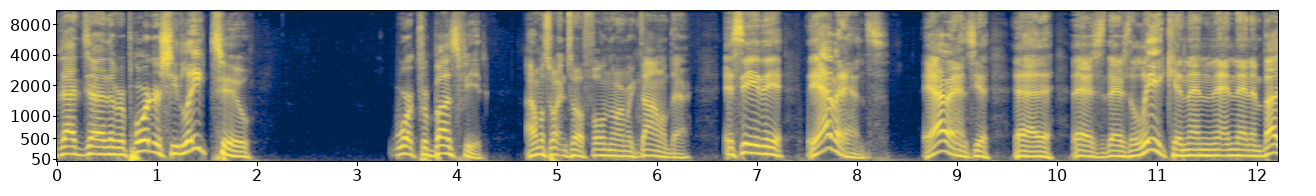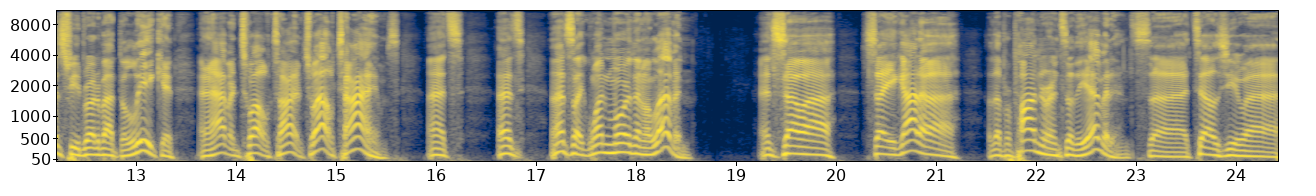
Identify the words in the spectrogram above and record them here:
that uh, the reporter she leaked to worked for BuzzFeed. I almost went into a full Norm Macdonald there. You see the the evidence, the evidence. You uh, there's there's the leak, and then and then in BuzzFeed wrote about the leak, and and it happened twelve times. Twelve times. That's that's that's like one more than eleven. And so uh so you got uh the preponderance of the evidence uh tells you uh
